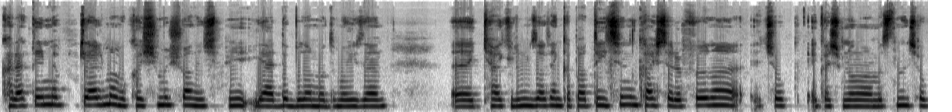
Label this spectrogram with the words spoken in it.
Karakterimi yapıp geldim ama kaşımı şu an hiçbir yerde bulamadım. O yüzden e, kalkülümü zaten kapattığı için kaş tarafını çok e, kaşımın olmamasını çok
